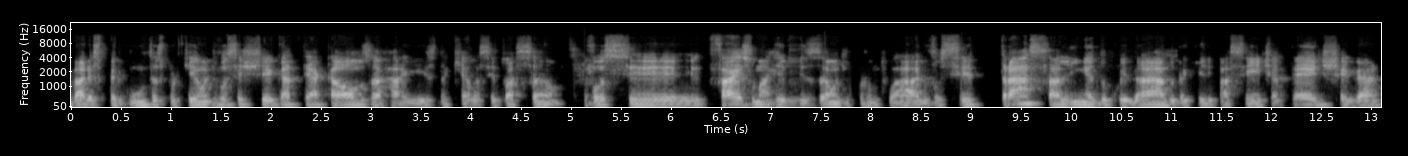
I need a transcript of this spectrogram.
várias perguntas, porque onde você chega até a causa raiz daquela situação. Você faz uma revisão de prontuário, você traça a linha do cuidado daquele paciente até ele chegar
